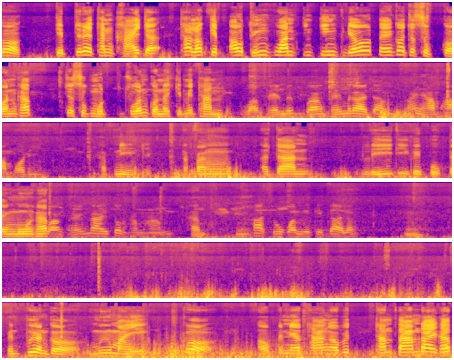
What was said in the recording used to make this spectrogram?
ก็เก็บจะได้ทันขายจะ ถ้าเราเก็บเอาถึงวันจริง ๆ เดี๋ยวแตงก็จะสุกก่อนครับ จะสุกหมดสวนก่อนนะเก็บไม่ทัน วางแผนไม่วางแผนไม่ได้จำให้หามหามๆพอดีครับนี่แต่ฟังอาจารย์ลีที่เคยปลูกแตงโมครับ วางแผนได้ต้องหามหามครับ ห้าสิบหกวันก็เก็บได้แล้ว เพื่อนๆก็มือใหม่ก็เอาเป็นแนวทางเอาไปทำตามได้ครับ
